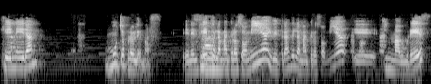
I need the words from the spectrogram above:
generan muchos problemas. En el feto la macrosomía y detrás de la macrosomía eh, inmadurez,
